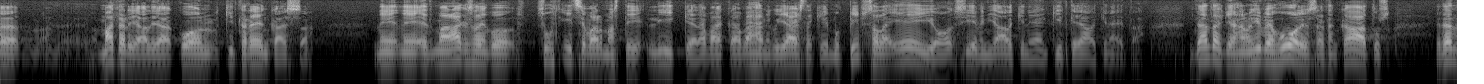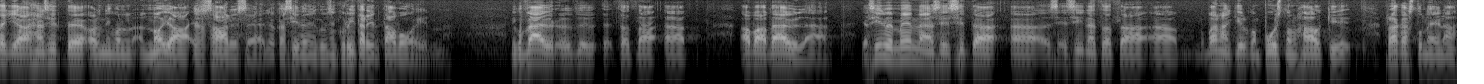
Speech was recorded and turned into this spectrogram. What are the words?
ä, materiaalia kuin on kitkarenkaissa, niin, niin että mä oon aika sellainen niin suht itse varmasti liikkeellä, vaikka vähän niin kuin jäistäkin, mutta Pipsalla ei ole sievin jalkineen kitkajalkineita. Niin tämän takia hän on hirveän huolissa, että hän kaatus, ja tämän takia hän sitten on niin kuin nojaa Esa Saariseen, joka siinä niin kuin, niin kuin ritarin tavoin niin kuin väyr, tota, ä, avaa väylää. Ja siinä me mennään siis sitä, äh, siinä tota, äh, vanhan kirkon puiston halki rakastuneina.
